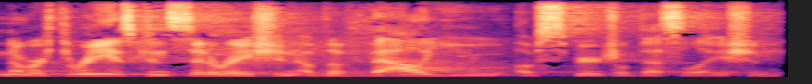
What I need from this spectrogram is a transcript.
Number three is consideration of the value of spiritual desolation.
